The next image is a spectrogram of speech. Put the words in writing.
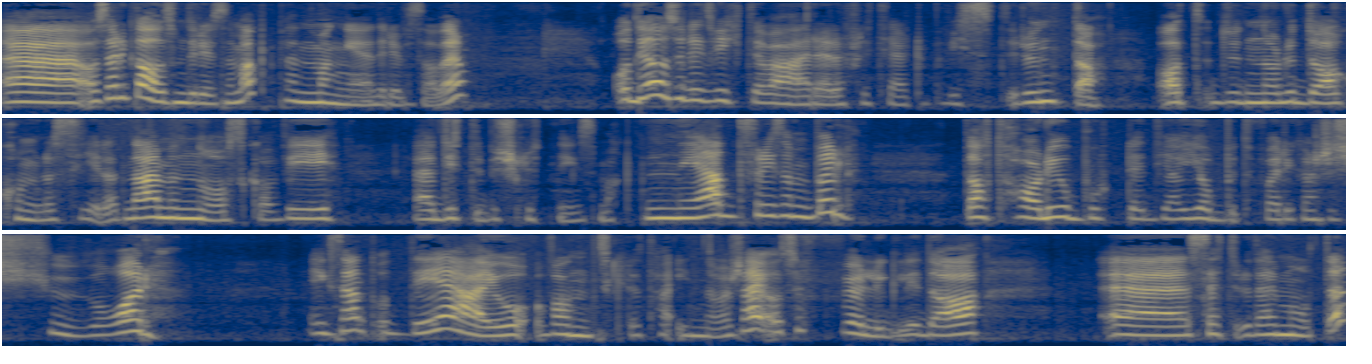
Uh, og så er det ikke alle som drives av makt, men mange drives av det. Og det er også litt viktig å være reflektert og bevisst rundt. da. At du, Når du da kommer og sier at nei, men nå skal vi eh, dytte beslutningsmakten ned, f.eks., da tar de jo bort det de har jobbet for i kanskje 20 år. Ikke sant? Og det er jo vanskelig å ta inn over seg. Og selvfølgelig da eh, setter du deg imot det.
